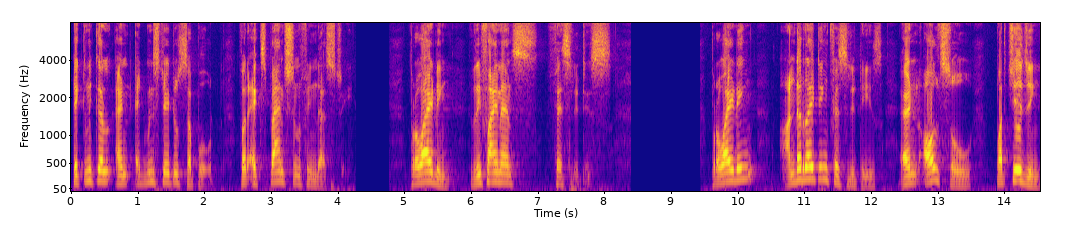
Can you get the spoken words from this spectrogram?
technical and administrative support for expansion of industry. Providing refinance facilities. Providing underwriting facilities and also purchasing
